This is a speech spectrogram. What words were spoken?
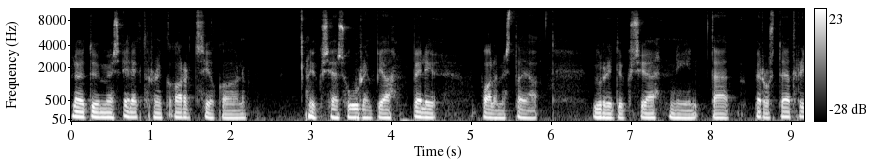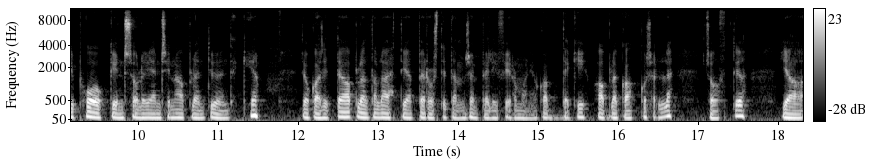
Löytyy myös Electronic Arts, joka on yksi suurimpia pelivalmistajia yrityksiä, niin tämä perustaja Trip Hawkins oli ensin Applen työntekijä, joka sitten Applelta lähti ja perusti tämmöisen pelifirman, joka teki Apple 2 softia ja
